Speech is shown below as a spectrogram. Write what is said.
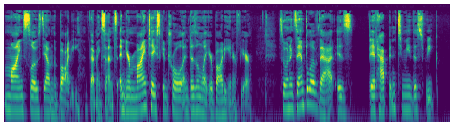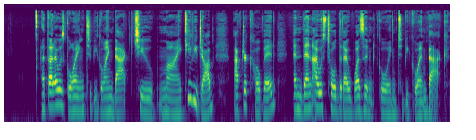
mind slows down the body, if that makes sense. And your mind takes control and doesn't let your body interfere. So, an example of that is it happened to me this week. I thought I was going to be going back to my TV job after COVID, and then I was told that I wasn't going to be going back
